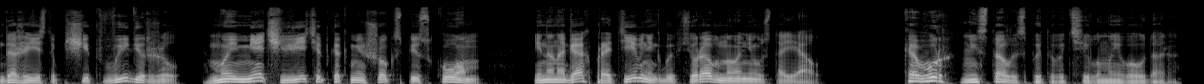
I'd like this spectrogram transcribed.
Даже если б щит выдержал, мой меч весит как мешок с песком — и на ногах противник бы все равно не устоял. Кавур не стал испытывать силу моего удара,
